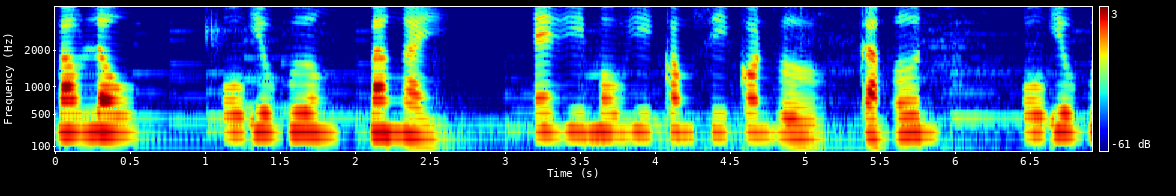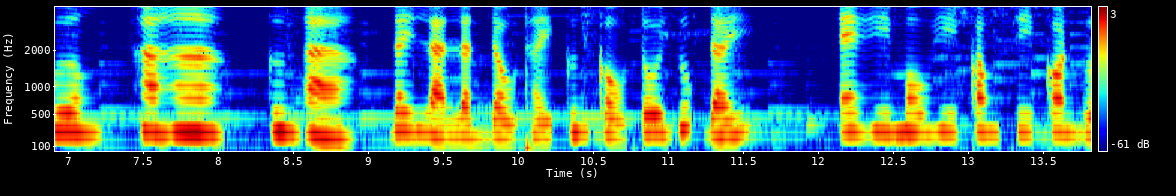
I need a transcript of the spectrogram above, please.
bao lâu? Ô yêu vương, ba ngày. Ehimohi Kongsi Con G, cảm ơn. Ô yêu vương, ha ha, cưng à, đây là lần đầu thấy cưng cầu tôi giúp đấy. Ehimohi Kongsi Con G,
